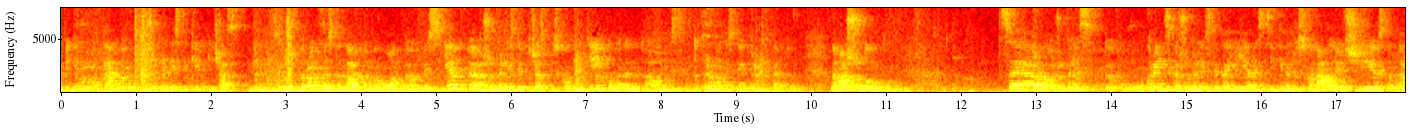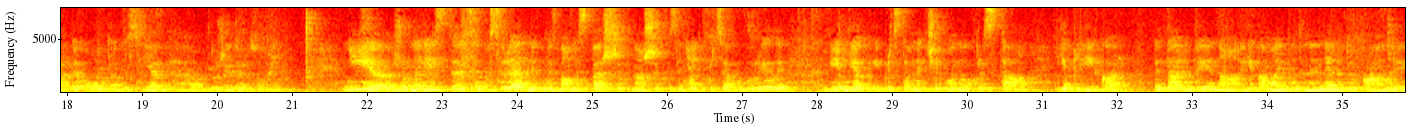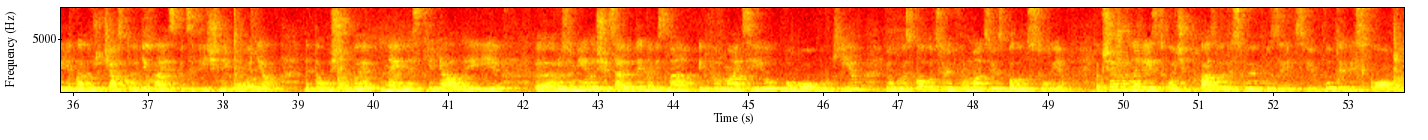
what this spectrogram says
ми піднімемо тему журналістики під час війни. За міжнародними стандартами ООН та ОБСЄ е, журналісти під час військових дій повинен ем, дотримуватись нейтралітету. На вашу думку, це журналіст, українська журналістика є настільки недосконалою, чи стандарти ООН та ОБСЄ е, дуже ідеалізовані? Ні, журналіст е, це посередник. Ми з вами з перших наших занять про це говорили. Він, як і представник Червоного Христа, як лікар, е, та людина, яка має бути не- недоторканною, яка дуже часто одягає специфічний одяг для того, щоб неї не стріляли і е, розуміли, що ця людина візьме інформацію в обох боків і обов'язково цю інформацію збалансує. Якщо журналіст хоче показувати свою позицію, бути військовим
